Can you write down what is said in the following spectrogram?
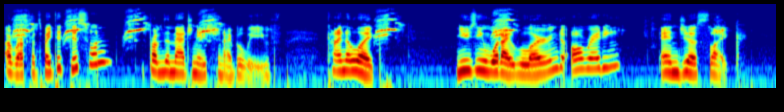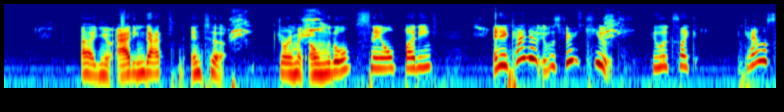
a reference, but I did this one from the imagination, I believe. Kind of like using what I learned already and just like, uh, you know, adding that into drawing my own little snail buddy. And it kind of, it was very cute. He looks like kind of looks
